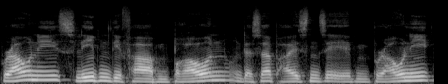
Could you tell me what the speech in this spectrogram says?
Brownies lieben die Farben braun und deshalb heißen sie eben Brownie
